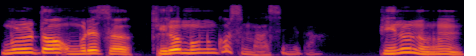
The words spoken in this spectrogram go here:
물도 우물에서 길어 먹는 곳은 많습니다. 비누는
